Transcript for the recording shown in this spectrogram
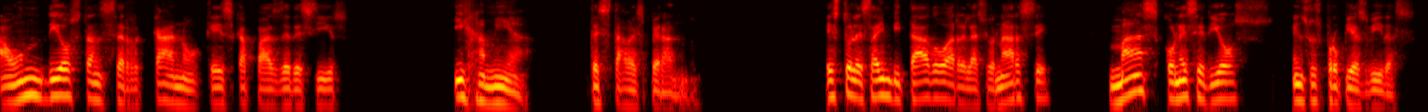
a un Dios tan cercano que es capaz de decir, hija mía, te estaba esperando. Esto les ha invitado a relacionarse más con ese Dios en sus propias vidas.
